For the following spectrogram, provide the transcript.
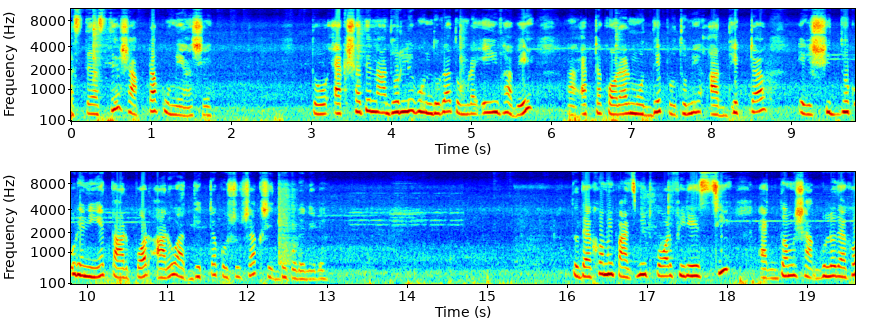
আস্তে আস্তে শাকটা কমে আসে। তো একসাথে না ধরলে বন্ধুরা, তোমরা এইভাবে একটা কড়ার মধ্যে প্রথমে অর্ধেকটা এর সিদ্ধ করে নিয়ে তারপর আরও অর্ধেকটা কচুর শাক সিদ্ধ করে নেবে। তো দেখো আমি পাঁচ মিনিট পর ফিরে এসেছি। একদম শাকগুলো দেখো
